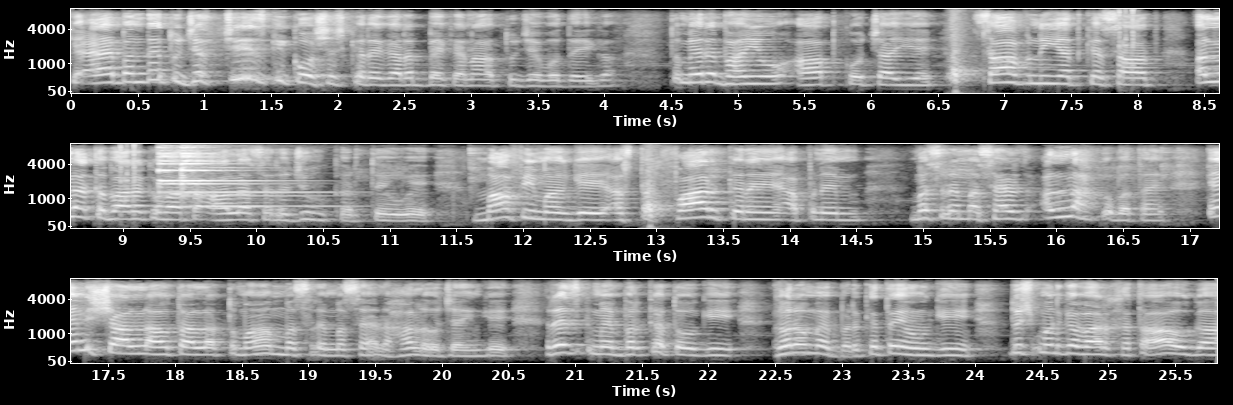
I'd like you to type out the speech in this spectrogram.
कि ए बंदे, तू जिस चीज़ की कोशिश करेगा रब के ना तुझे वो देगा। तो मेरे भाइयों, आपको चाहिए साफ़ नीयत के साथ अल्लाह तबारक व ताली से रजू करते हुए माफ़ी मांगे, अस्तगफार करें अपने मसले मसाइल अल्लाह को बताएँ। इन ताला तमाम मसले मसाइल हल हो जाएँगे। रिस्क में बरकत होगी, घरों में बरकतें होंगी, दुश्मन का वार ख़ता होगा,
